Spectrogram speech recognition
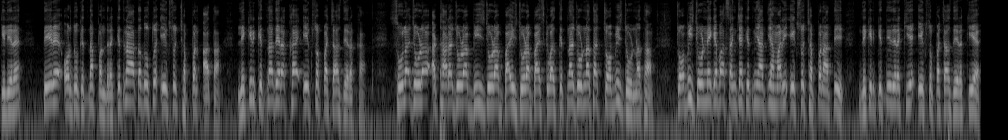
क्लियर है? तेरह और दो कितना? पंद्रह। कितना आता दोस्तों? एक सौ छप्पन आता। लेकिन कितना दे रखा है? 150 दे रखा है। सोलह जोड़ा, अठारह जोड़ा, बीस जोड़ा, बाईस जोड़ा, बाईस के बाद कितना जोड़ना था? चौबीस जोड़ना था। चौबीस जोड़ने के बाद संख्या कितनी आती है? हमारी एक सौ छप्पन आती लेकिन कितनी दे रखी है? 150 दे रखी है।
